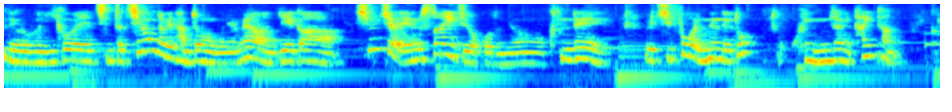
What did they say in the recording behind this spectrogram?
근데 여러분 이거의 진짜 치명적인 단점은 뭐냐면 얘가 심지어 M 사이즈였거든요. 근데 왜 지퍼가 있는데도 굉장히 타이트한 거 보니까.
